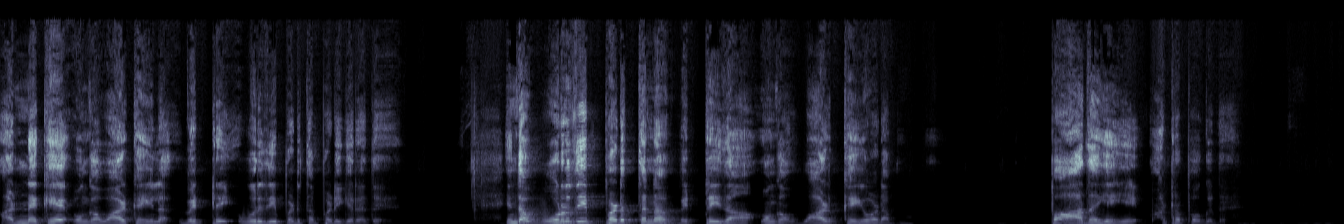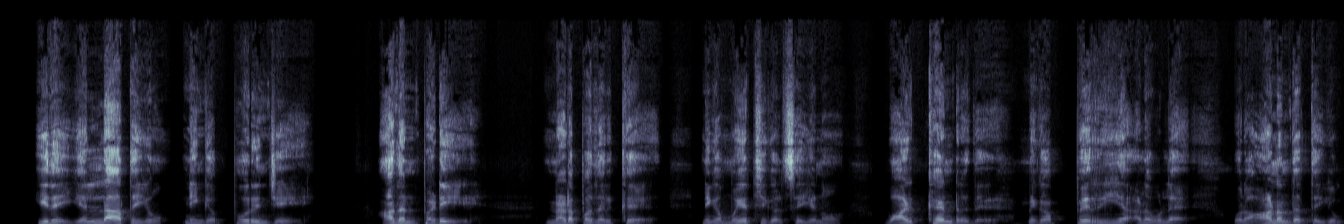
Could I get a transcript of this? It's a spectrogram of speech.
அன்னைக்கே உங்கள் வாழ்க்கையில் வெற்றி உறுதிப்படுத்தப்படுகிறது. இந்த உறுதிப்படுத்தின வெற்றி தான் உங்கள் வாழ்க்கையோட பாதையையே மாற்றப்போகுது இதை எல்லாத்தையும் நீங்கள் புரிஞ்சு அதன்படி நடப்பதற்கு நீங்கள் முயற்சிகள் செய்யணும். வாழ்க்கைன்றது மிக பெரிய அளவில் ஒரு ஆனந்தத்தையும்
